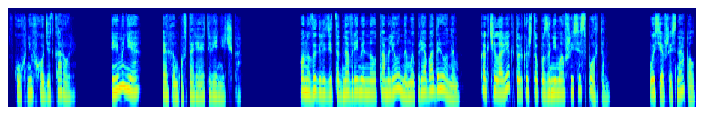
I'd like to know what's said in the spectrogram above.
В кухню входит король. И мне, эхом повторяет Венечка. Он выглядит одновременно утомленным и приободренным, как человек, только что позанимавшийся спортом. Усевшись на пол,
